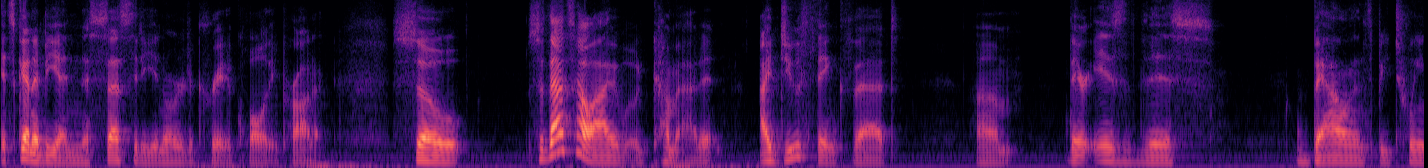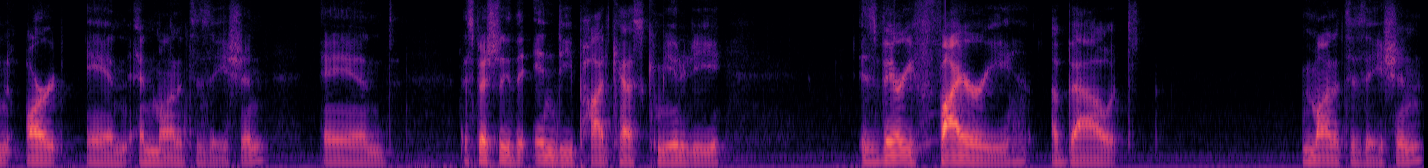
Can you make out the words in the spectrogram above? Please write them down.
it's going to be a necessity in order to create a quality product. So, so that's how I would come at it. I do think that um, there is this balance between art and and monetization, and especially the indie podcast community is very fiery about monetization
